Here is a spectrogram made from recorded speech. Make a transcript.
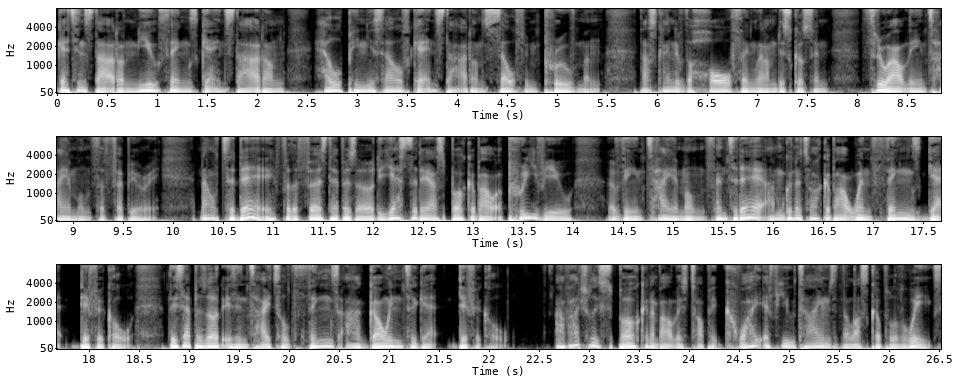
getting started on new things, getting started on helping yourself, getting started on self improvement. That's kind of the whole thing that I'm discussing throughout the entire month of February. Now, today, for the first episode, yesterday I spoke about a preview of the entire month, and today I'm going to talk about when things get difficult. This episode is entitled Things Are Going to Get Difficult. I've actually spoken about this topic quite a few times in the last couple of weeks.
